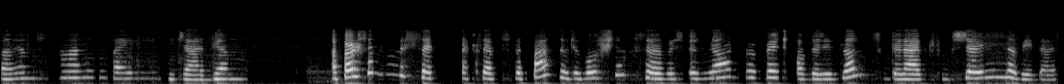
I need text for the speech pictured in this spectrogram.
परं स्थानमुपैति चाद्यम् A person who is set accepts the path of devotional service is not bereft of the results derived from studying the Vedas,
